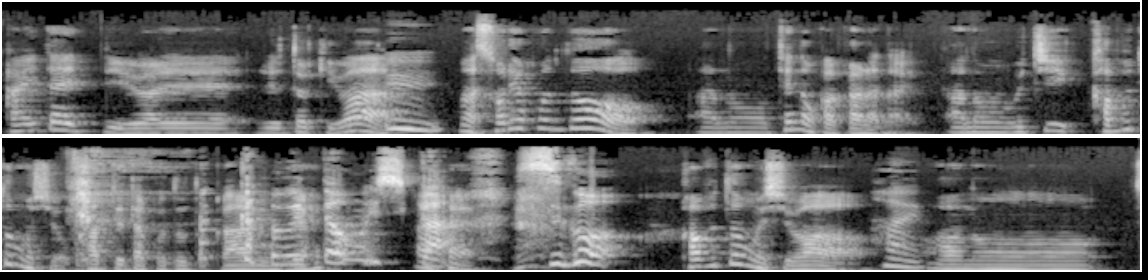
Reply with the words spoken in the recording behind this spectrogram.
買いたいって言われるときは、うんまあそれほど、あの、手のかからない。あの、うちカブトムシを飼ってたこととかあるカんで。ブトムシか。はいすごカブトムシは、はいあのー、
